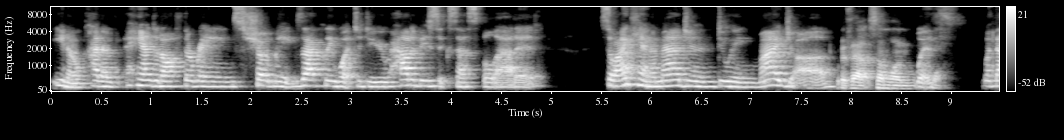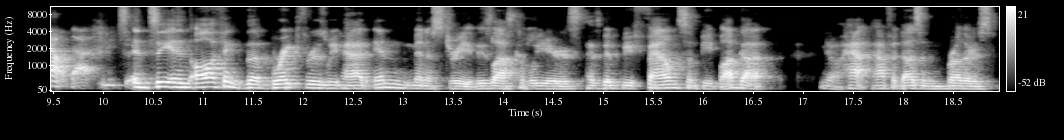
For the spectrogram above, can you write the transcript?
you know kind of handed off the reins showed me exactly what to do how to be successful at it so i can't imagine doing my job Without someone with without that and see, and all I think the breakthroughs we've had in ministry these last couple of years has been we found some people. I've got you know half half a dozen brothers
